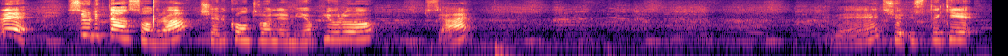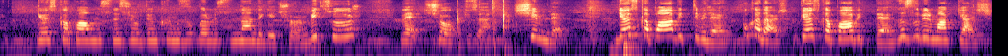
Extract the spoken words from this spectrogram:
Ve sürdükten sonra şöyle bir kontrollerimi yapıyorum. Güzel. Evet. Şöyle üstteki göz kapağımın üstüne sürdüğüm kırmızılıkların üstünden de geçiyorum. Bir tur. Ve çok güzel. Şimdi göz kapağı bitti bile. Bu kadar. Göz kapağı bitti. Hızlı bir makyaj.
